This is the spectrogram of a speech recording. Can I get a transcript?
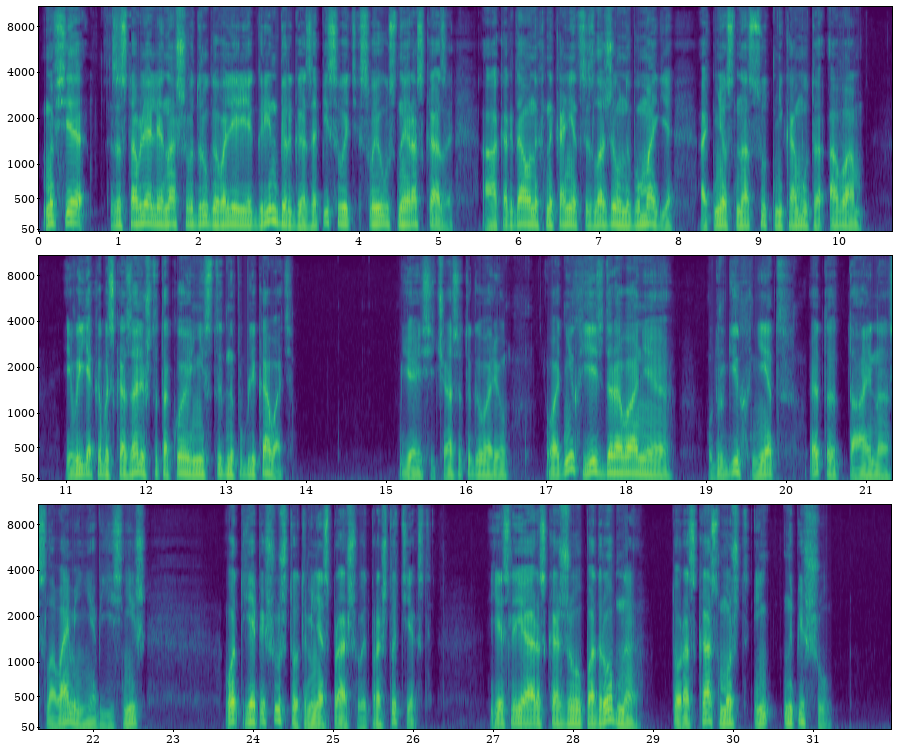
Мы все заставляли нашего друга Валерия Гринберга записывать свои устные рассказы, а когда он их, наконец, изложил на бумаге, отнес на суд не кому-то, а вам. И вы якобы сказали, что такое не стыдно публиковать. Я и сейчас это говорю. У одних есть дарование, у других нет. Это тайна, словами не объяснишь. Вот я пишу что-то, меня спрашивают, про что текст. Если я расскажу подробно, то рассказ, может, и напишу.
